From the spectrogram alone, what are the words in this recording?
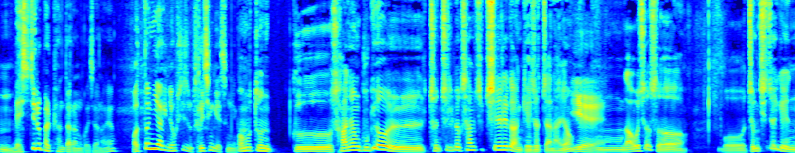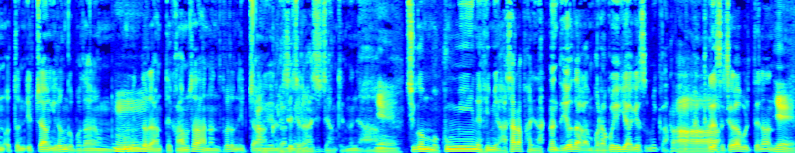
음. 메시지를 발표한다라는 거잖아요. 어떤 이야기인지 혹시 좀 들으신 게 있습니까? 아무튼 그 4년 9개월 1737일간 계셨잖아요. 예. 음, 나오셔서 뭐 정치적인 어떤 입장 이런 것보다는 음. 국민들한테 감사하는 그런 입장의 아, 메시지를 하시지 않겠느냐. 예. 지금 뭐 국민의 힘이 아사라판이 났는데 여다가 뭐라고 얘기하겠습니까? 아. 그래서 제가 볼 때는 예.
